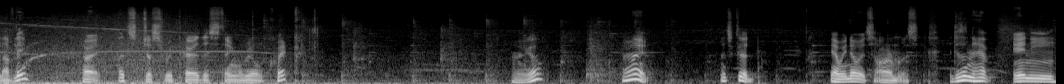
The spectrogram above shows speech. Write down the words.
Lovely. All right, let's just repair this thing real quick. There we go. All right, that's good. Yeah, we know it's armless. It doesn't have any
